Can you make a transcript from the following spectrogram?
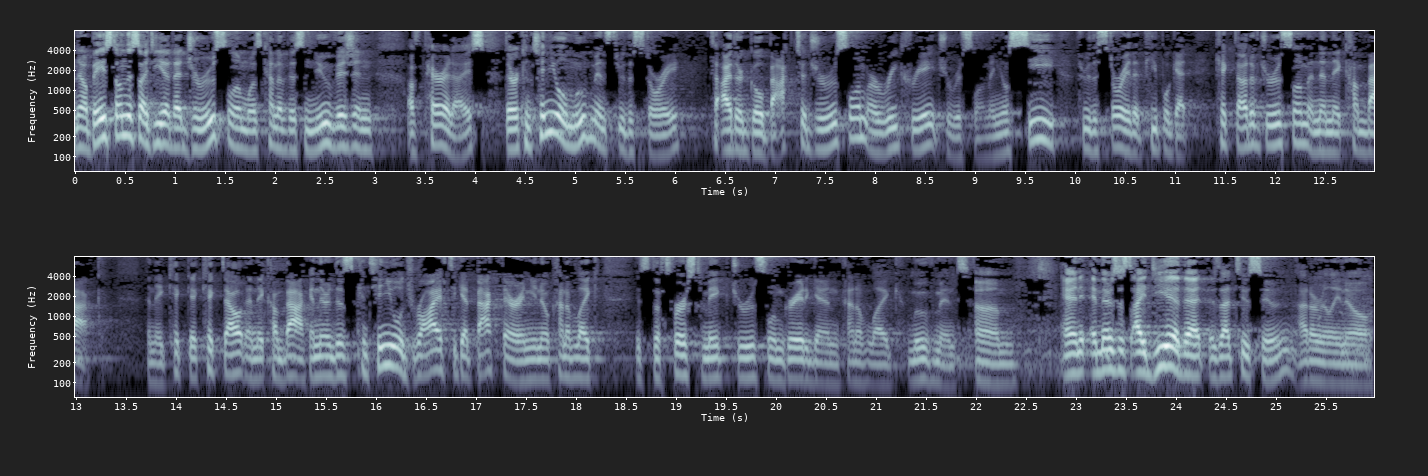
Now, based on this idea that Jerusalem was kind of this new vision of paradise, there are continual movements through the story to either go back to Jerusalem or recreate Jerusalem. And you'll see through the story that people get kicked out of Jerusalem and then they come back and they kick, get kicked out and they come back. And there's this continual drive to get back there, and you know, kind of like it's the first "Make Jerusalem Great Again" kind of like movement. Um, and and there's this idea that is that too soon? I don't really know.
